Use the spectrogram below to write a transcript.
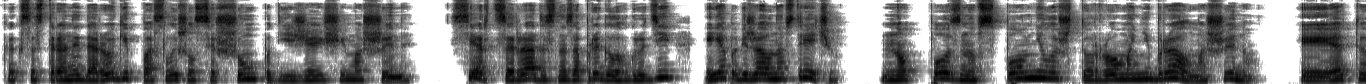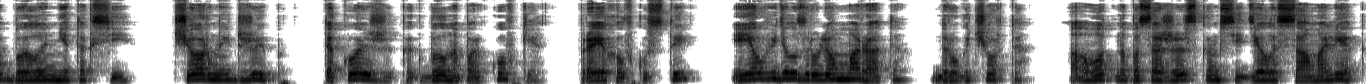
как со стороны дороги послышался шум подъезжающей машины. Сердце радостно запрыгало в груди, и я побежала навстречу. Но поздно вспомнила, что Рома не брал машину. И это было не такси. Черный джип, такой же, как был на парковке, проехал в кусты, и я увидела за рулем Марата, друга черта. А вот на пассажирском сидел и сам Олег,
